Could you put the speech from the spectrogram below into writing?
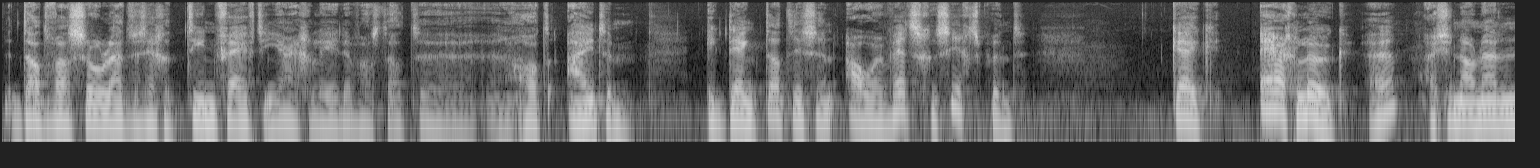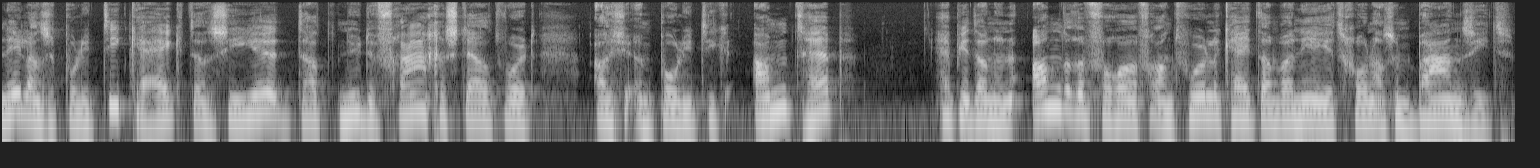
Dat was zo, laten we zeggen, 10, 15 jaar geleden was dat uh, een hot item. Ik denk dat is een ouderwets gezichtspunt. Kijk, erg leuk. Hè? Als je nou naar de Nederlandse politiek kijkt, dan zie je dat nu de vraag gesteld wordt: als je een politiek ambt hebt, heb je dan een andere verantwoordelijkheid dan wanneer je het gewoon als een baan ziet,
